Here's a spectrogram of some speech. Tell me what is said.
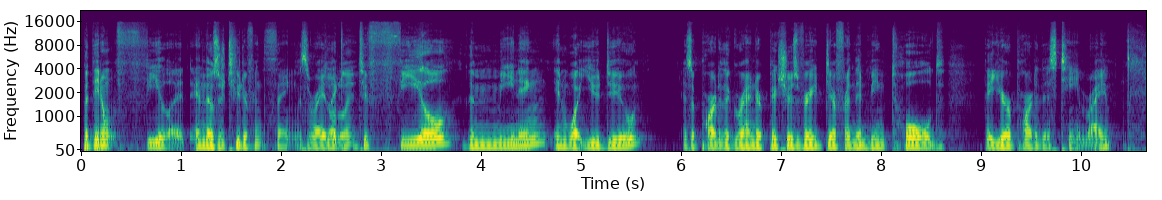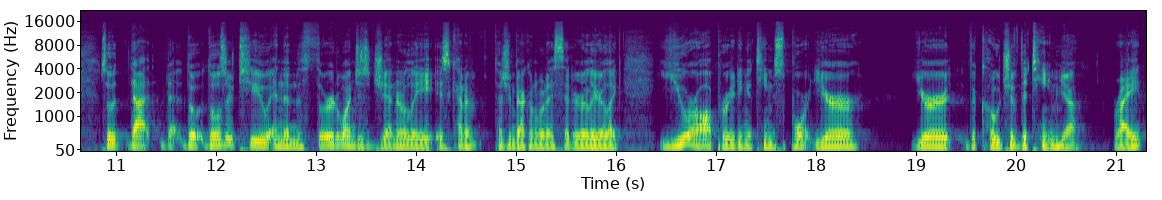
but they don't feel it. And those are two different things, right? Totally. Like to feel the meaning in what you do as a part of the grander picture is very different than being told that you're a part of this team, right? So that, that th- those are two, and then the third one just generally is kind of touching back on what I said earlier. Like you are operating a team sport. You're you're the coach of the team, Yeah. right?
